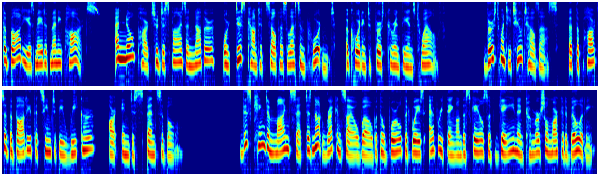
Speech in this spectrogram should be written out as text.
The body is made of many parts, and no part should despise another or discount itself as less important, according to 1 Corinthians 12. Verse 22 tells us that the parts of the body that seem to be weaker are indispensable. This kingdom mindset does not reconcile well with a world that weighs everything on the scales of gain and commercial marketability.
